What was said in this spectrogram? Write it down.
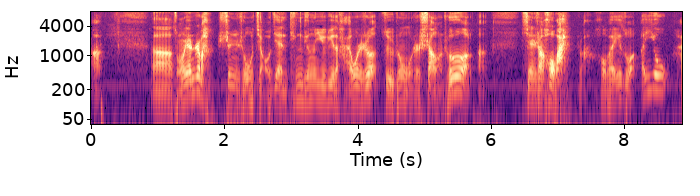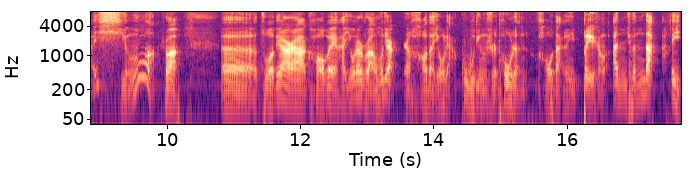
啊。啊，总而言之吧，身手矫健、亭亭玉立的海沃士车，最终我是上了车了啊。先上后排是吧？后排一坐，哎呦，还行啊，是吧？呃，坐垫啊，靠背还有点软乎劲儿，人好歹有俩固定式头枕，好歹给你备上了安全带，嘿，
